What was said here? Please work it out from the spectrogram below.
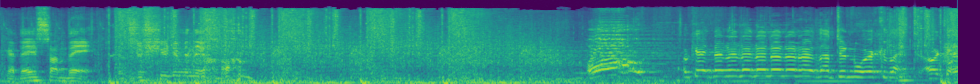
Okay, there's some there. Let's just shoot him in the arm. Okay, no, no, no, no, no, no, no, that didn't work. That, okay.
